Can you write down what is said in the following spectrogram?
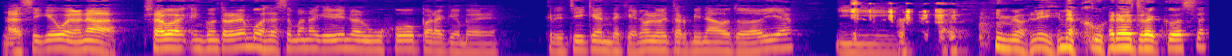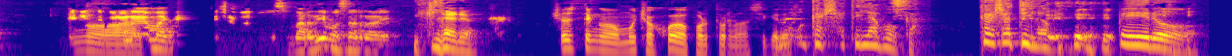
Mm. Así que bueno, nada, ya va- encontraremos la semana que viene algún juego para que me critiquen de que no lo he terminado todavía y, y me obliguen a jugar a otra cosa. Tengo- Programa que llamamos Bardimos a Roy. Claro, yo tengo muchos juegos por turno, si querés. no, cállate la boca, cállate la boca. Pero,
